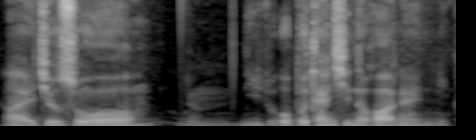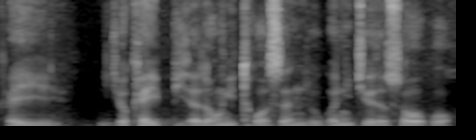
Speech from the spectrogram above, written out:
啊，也就是说，嗯，你如果不贪心的话呢，你可以，你就可以比较容易脱身。如果你觉得说我，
